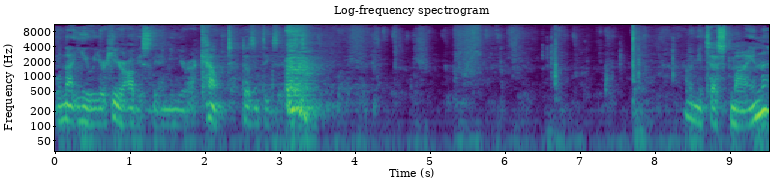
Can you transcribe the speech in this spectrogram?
well, not you, you're here, obviously. I mean, your account doesn't exist. Let me test mine.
